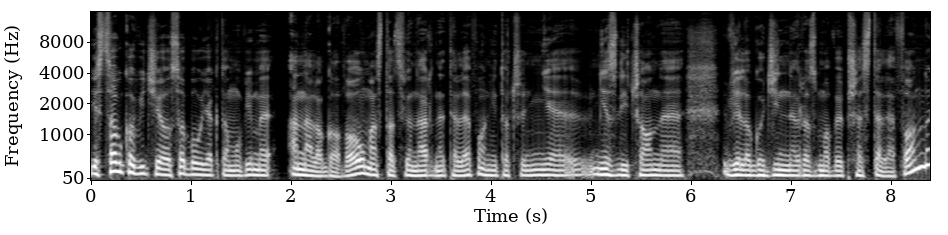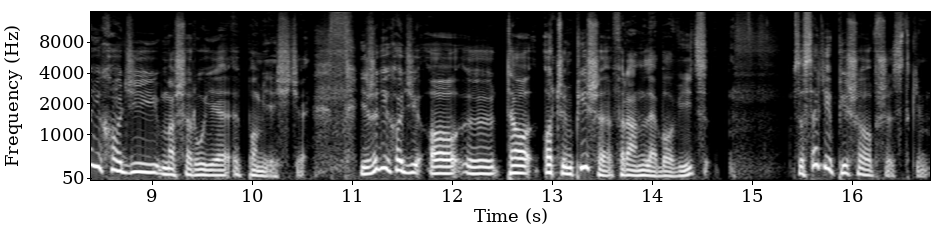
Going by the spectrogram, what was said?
Jest całkowicie osobą, jak to mówimy, analogową, ma stacjonarny telefon i toczy nie, niezliczone wielogodzinne rozmowy przez telefon, no i chodzi, maszeruje po mieście. Jeżeli chodzi o y, to, o czym pisze Fran Lebowic, w zasadzie pisze o wszystkim.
